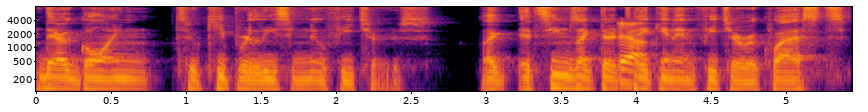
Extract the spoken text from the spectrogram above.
they're going to keep releasing new features like it seems like they're Yeah. taking in feature requests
